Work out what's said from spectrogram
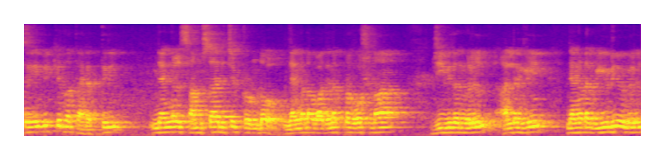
സേവിക്കുന്ന തരത്തിൽ ഞങ്ങൾ സംസാരിച്ചിട്ടുണ്ടോ? ഞങ്ങളുടെ വചനപ്രഘോഷണ ജീവിതങ്ങളിൽ അല്ലെങ്കിൽ ഞങ്ങളുടെ വീഡിയോകളിൽ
